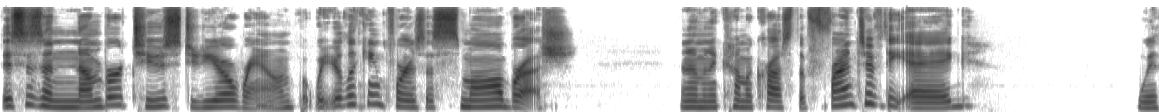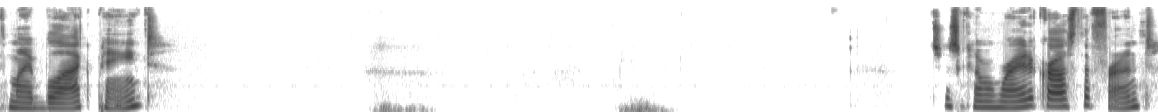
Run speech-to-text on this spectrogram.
This is a number two studio round, but what you're looking for is a small brush. And I'm going to come across the front of the egg with my black paint. Just come right across the front.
